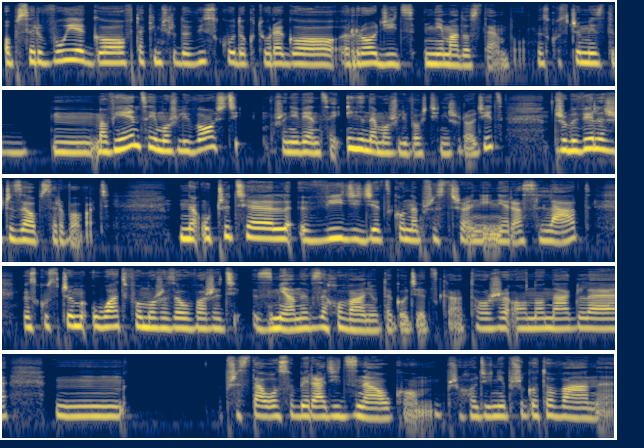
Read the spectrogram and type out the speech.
obserwuje go w takim środowisku, do którego rodzic nie ma dostępu. W związku z czym jest, mm, ma więcej możliwości, może nie więcej, inne możliwości niż rodzic, żeby wiele rzeczy zaobserwować. Nauczyciel widzi dziecko na przestrzeni nieraz lat, w związku z czym łatwo może zauważyć zmiany w zachowaniu tego dziecka. To, że ono nagle mm, przestało sobie radzić z nauką, przychodzi nieprzygotowane,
